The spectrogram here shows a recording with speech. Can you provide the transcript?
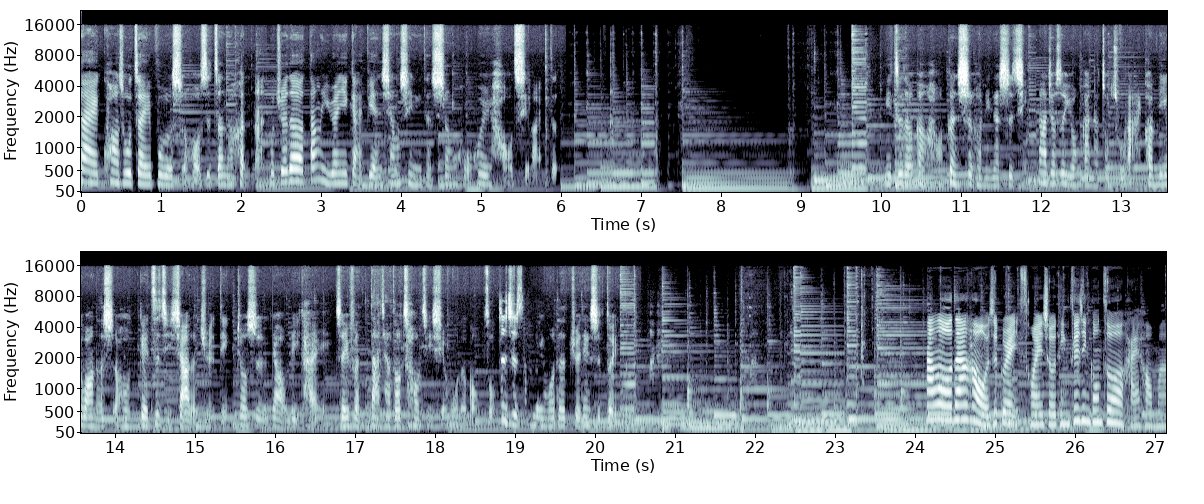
在跨出这一步的时候，是真的很难。我觉得，当你愿意改变，相信你的生活会好起来的。你值得更好、更适合你的事情，那就是勇敢的走出来。很迷茫的时候，给自己下的决定就是要离开这份大家都超级羡慕的工作。事实证明，我的决定是对的。Hello，大家好，我是 Grace，欢迎收听。最近工作还好吗？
